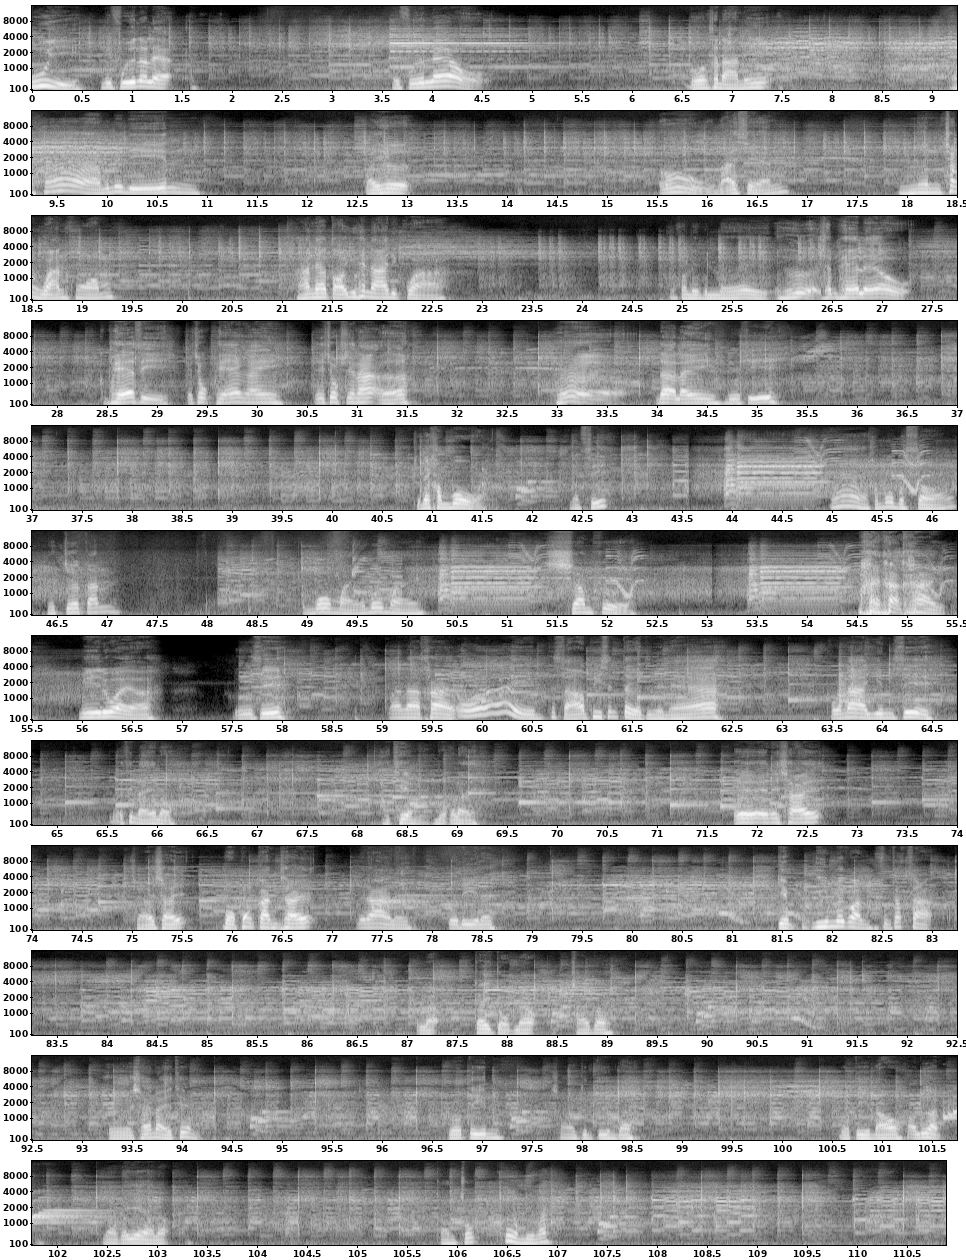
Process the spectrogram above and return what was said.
อุ้ย ไม่ฟื้นแล้วแหละ ไม่ฟื้นแล้ว โดนขนาดนี้อ่าฮะวิลลี่ดีนไปเถอะ โอ้ หลายแสน เงินช่างหวานหอม หาแนวต่ออยู่ให้นายดีกว่า ก็เลยไปเลยเฮ้อฉันแพ้แล้วก็แพ้สิก็ชกแพ้ไงได้ชกชนะเออเฮ้อได้อะไรดูสิจะได้คอมโบอะมาสิอ่าคอมโบบทสองเดี๋ยวเจอกันคอมโบใหม่คอมโบใหม่แชมพู ปลายหน้าค่าย มีด้วยเหรอ ดูสิมาหน้าค่าย โอ้ยภาวพรีเซนเตอร์ตัวนี้นะก็หน้ายิ้มสิไว้ที่ไหนเราไอเทมบวกอะไร เอ้ยอันใช้ ใช้ใช้บวกป้องกันใช้ไม่ได้เลย ตัวดีเลย เก็บยิ้มไว้ก่อนฝึกทักษะ ละใกล้จบแล้วใช้ไป เออ ใช้หน่อยเทมโปรตีน ใช่กินตีนไปโปรตีนเอา เอาเลือดเราก็แย่แล้ว การชกเพิ่มดีไหม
